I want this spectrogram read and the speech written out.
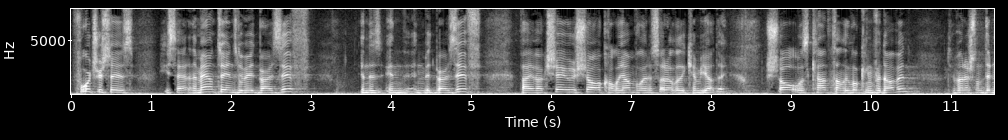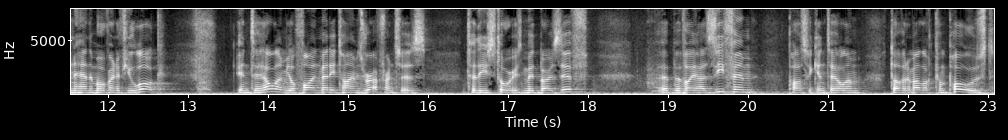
fortresses. He sat in the mountains b'midbar zif in the in, in midbar zif. Vayavaksheu Shaul kol Shaul was constantly looking for David. The didn't hand him over, and if you look in Tehillim, you'll find many times references to these stories. Midbar Zif, uh, Bevay Hazifim, Pasuk in Tehillim. David Melech composed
